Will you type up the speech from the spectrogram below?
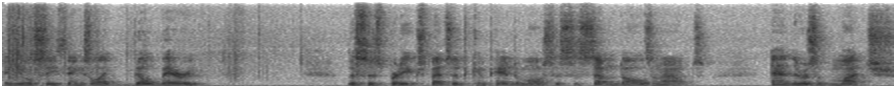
and you'll see things like bilberry. This is pretty expensive compared to most. This is $7 an ounce and there isn't much.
